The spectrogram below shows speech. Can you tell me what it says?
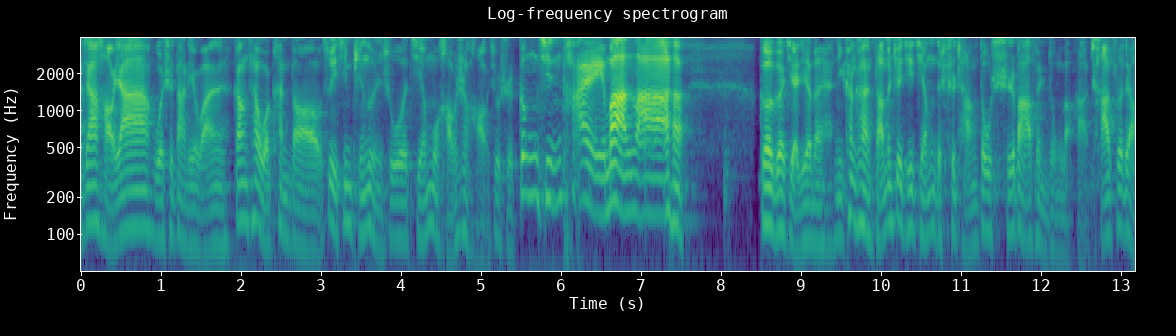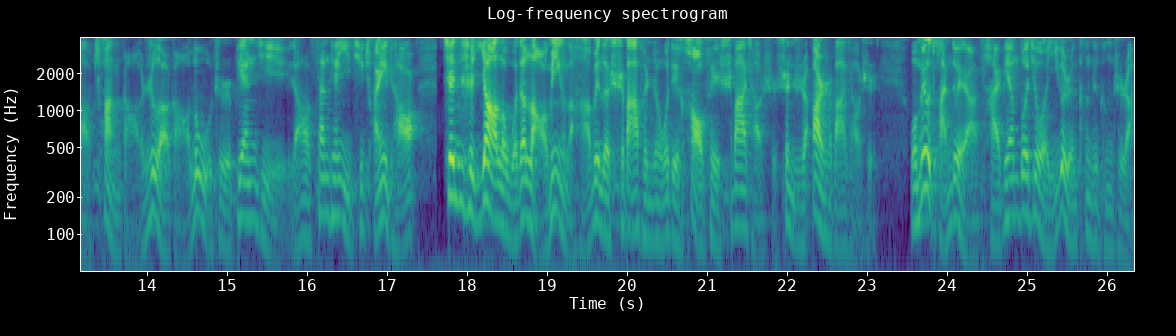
家好呀，我是大力丸。刚才我看到最新评论说节目好是好，就是更新太慢啦。哥哥姐姐们，你看看咱们这期节目的时长都十八分钟了哈，查资料、创稿、热稿、录制、编辑，然后三天一期传一条，真是要了我的老命了哈。为了十八分钟，我得耗费十八小时，甚至是二十八小时。我没有团队啊，采编播就我一个人吭哧吭哧啊，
